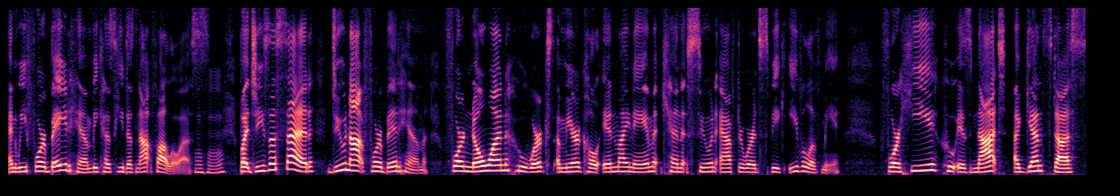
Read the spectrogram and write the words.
and we forbade him because he does not follow us. Mm-hmm. But Jesus said, Do not forbid him, for no one who works a miracle in my name can soon afterwards speak evil of me. For he who is not against us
